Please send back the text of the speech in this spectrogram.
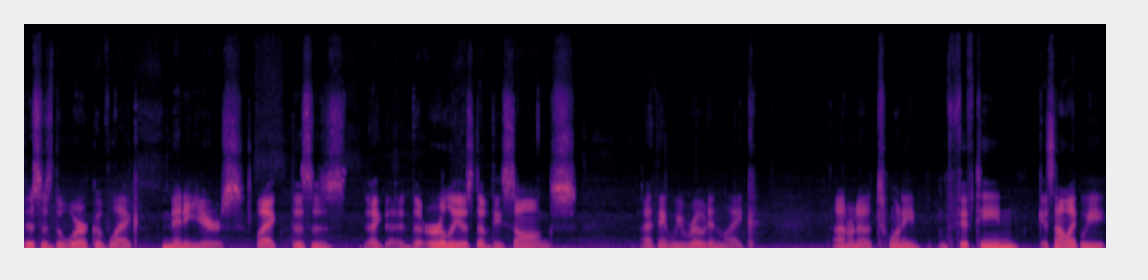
this is the work of like many years. Like this is like the, the earliest of these songs. I think we wrote in like I don't know 2015. It's not like we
